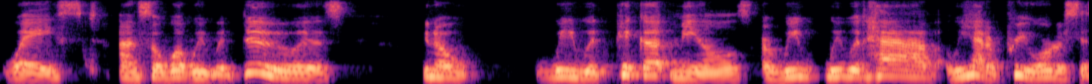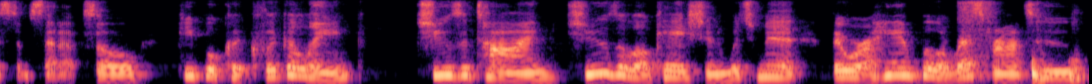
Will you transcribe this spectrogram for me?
waste. And so, what we would do is, you know, we would pick up meals or we we would have we had a pre-order system set up so people could click a link choose a time choose a location which meant there were a handful of restaurants who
